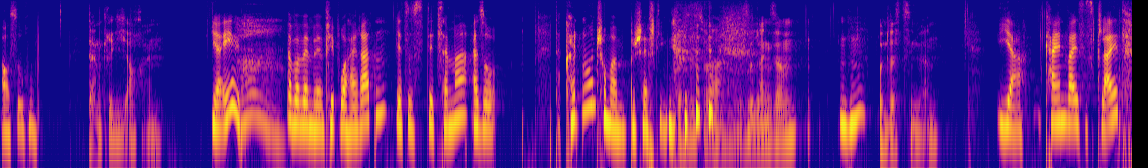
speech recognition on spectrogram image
aussuchen. Dann kriege ich auch einen. Ja, eh. Aber wenn wir im Februar heiraten, jetzt ist Dezember, also Da könnten wir uns schon mal mit beschäftigen. Das ist wahr. So langsam. Mhm. Und was ziehen wir an? Ja, kein weißes Kleid.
